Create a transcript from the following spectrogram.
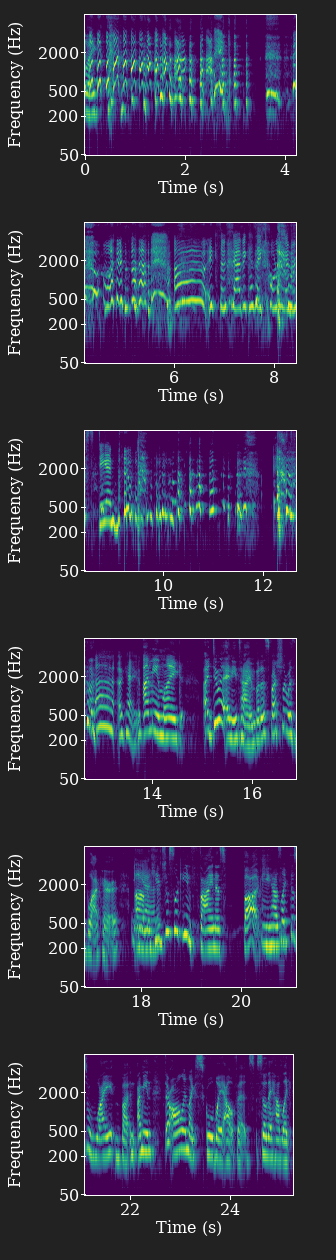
like, What the? Oh, it's so sad because I totally understand. uh, okay. I mean, like, I do it anytime, but especially with black hair. Um, Yeah. He's just looking fine as fuck. He has like this white button. I mean, they're all in like schoolboy outfits. So they have like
